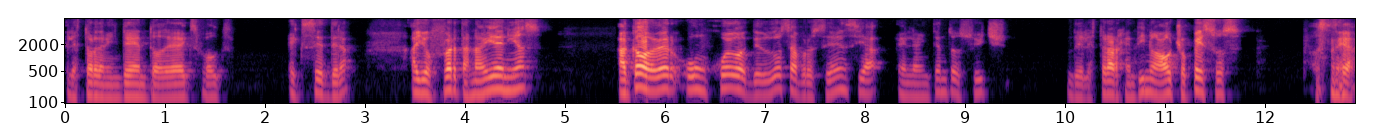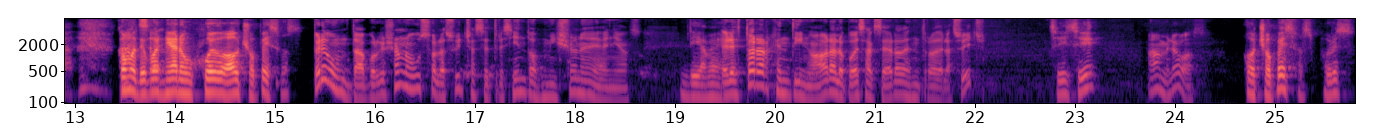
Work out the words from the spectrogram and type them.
el store de Nintendo, de Xbox, etcétera, hay ofertas navideñas. Acabo de ver un juego de dudosa procedencia en la Nintendo Switch del store argentino a 8 pesos. O sea, ¿cómo Ah, te ¿sabes? puedes negar un juego a 8 pesos? Pregunta, porque yo no uso la Switch hace 300 millones de años. Dígame. ¿El store argentino ahora lo podés acceder dentro de la Switch? Sí, sí. Ah, mirá vos. 8 pesos, por eso.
